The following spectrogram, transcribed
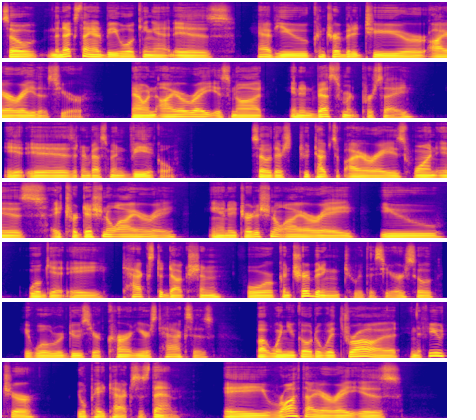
So the next thing I'd be looking at is have you contributed to your IRA this year? Now an IRA is not an investment per se, it is an investment vehicle. So there's two types of IRAs. One is a traditional IRA, and a traditional IRA you will get a tax deduction for contributing to it this year. So it will reduce your current year's taxes. But when you go to withdraw it in the future, you'll pay taxes then. A Roth IRA is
